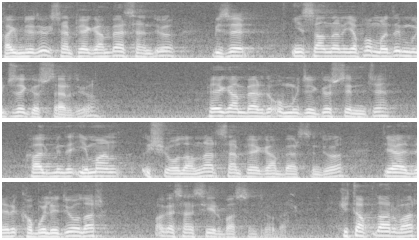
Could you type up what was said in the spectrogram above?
Kayyum diyor ki sen peygambersen diyor bize insanların yapamadığı mucize göster diyor. Peygamber de o mucize gösterince kalbinde iman ışığı olanlar sen peygambersin diyor. Diğerleri kabul ediyorlar. Fakat sen sihirbazsın diyorlar. Kitaplar var.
